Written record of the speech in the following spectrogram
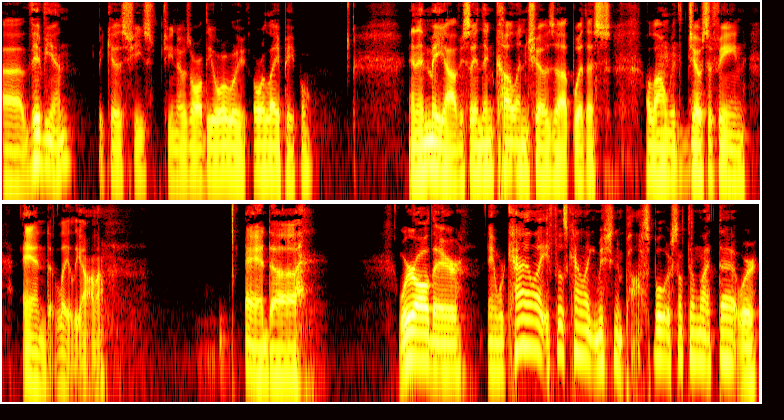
uh, Vivienne, because she's, she knows all the Orlais people. And then me, obviously. And then Cullen shows up with us along with Josephine and Leliana. And, uh, we're all there and we're kind of like, it feels kind of like Mission Impossible or something like that where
